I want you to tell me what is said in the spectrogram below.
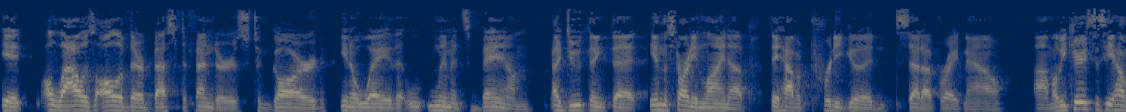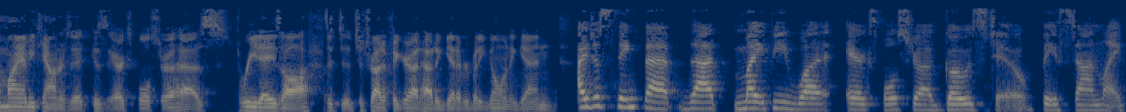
it allows all of their best defenders to guard in a way that limits Bam. I do think that in the starting lineup, they have a pretty good setup right now. Um, I'll be curious to see how Miami counters it because Erik Spoelstra has three days off to, to, to, try to figure out how to get everybody going again. I just think that that might be what Erik Spoelstra goes to based on like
